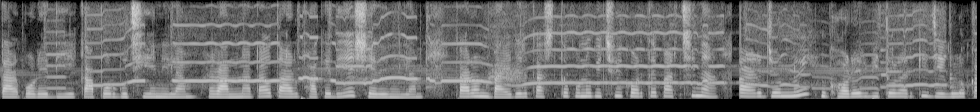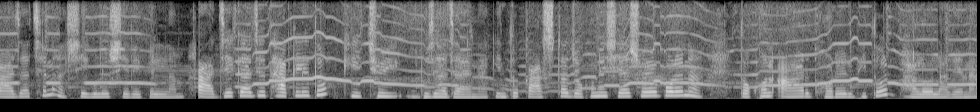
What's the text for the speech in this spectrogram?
তারপরে দিয়ে কাপড় গুছিয়ে নিলাম। রান্নাটাও তার ফাঁকে দিয়ে সেরে নিলাম। কারণ বাইরের কাজ তো কোনো কিছুই করতে পারছি না। তার জন্যই ঘরের ভিতর আর কি যেগুলো কাজ আছে না, সেগুলো সেরে ফেললাম। কাজে কাজে থাকলে তো কিছুই বোঝা যায় না। কিন্তু কাজটা যখনই শেষ হয়ে পড়ে না, তখন আর ঘরের ভিতর ভালো লাগে না।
